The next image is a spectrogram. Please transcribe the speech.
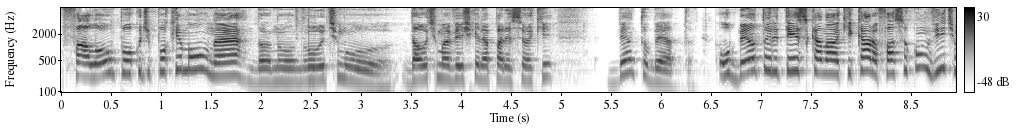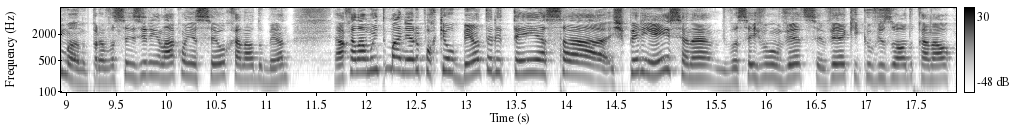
falou um pouco de Pokémon, né? Do- no, no último. Da última vez que ele apareceu aqui. Bento Beta. O Bento, ele tem esse canal aqui. Cara, eu faço o convite, mano, pra vocês irem lá conhecer o canal do Bento. É um canal muito maneiro porque o Bento, ele tem essa experiência, né? Vocês vão ver, você vê aqui que o visual do canal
